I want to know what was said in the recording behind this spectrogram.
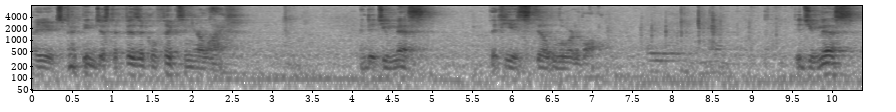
Are you expecting just a physical fix in your life? And did you miss that He is still the Lord of all? Did you miss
